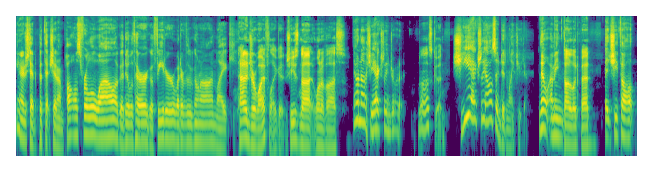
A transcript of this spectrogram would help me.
you know I just had to put that shit on pause for a little while. I'll go deal with her, go feed her, whatever was going on. Like How did your wife like it? She's not one of us. no, no, she actually enjoyed it. No, that's good. She actually also didn't like Cheetah. No, I mean Thought it looked bad. she thought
